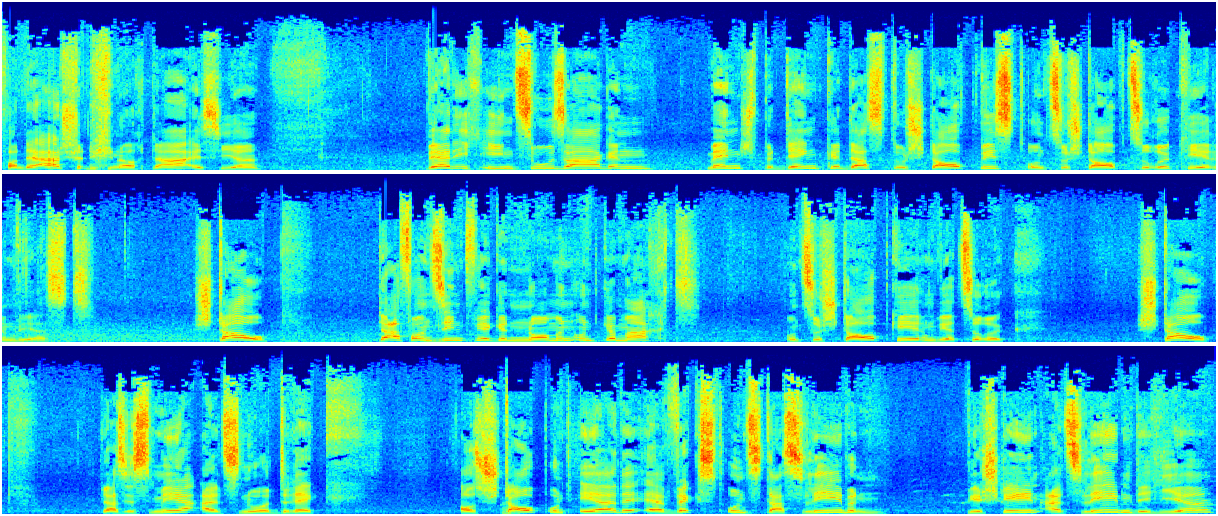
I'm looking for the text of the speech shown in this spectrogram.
von der Asche, die noch da ist hier, werde ich ihnen zusagen, Mensch, bedenke, dass du Staub bist und zu Staub zurückkehren wirst. Staub, davon sind wir genommen und gemacht und zu Staub kehren wir zurück. Staub, das ist mehr als nur Dreck. Aus Staub und Erde erwächst uns das Leben. Wir stehen als Lebende hier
